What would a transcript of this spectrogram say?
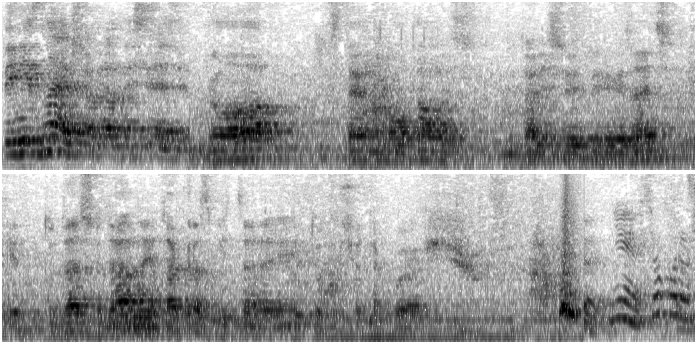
Ты не знаешь обратной связи. Голова постоянно болталась, пытались ее перевязать, и туда-сюда она и так разбита, и тут еще такое. Не, все хорошо.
